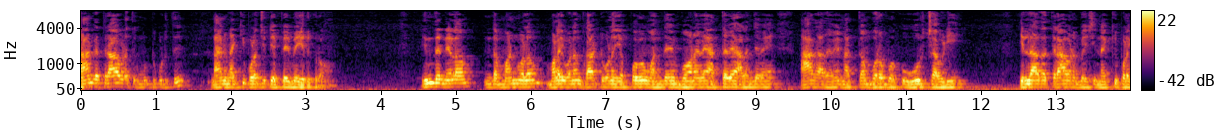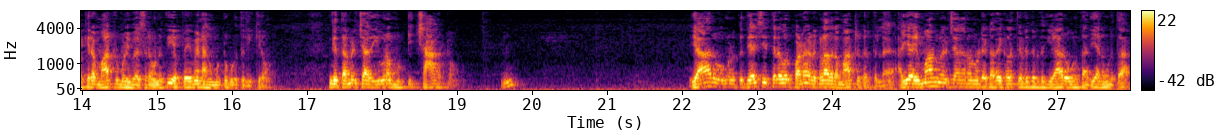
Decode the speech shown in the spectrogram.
நாங்கள் திராவிடத்துக்கு முட்டு கொடுத்து நாங்கள் நக்கி பொழைச்சிட்டு எப்பயுமே இருக்கிறோம். இந்த நிலம் இந்த மண் வளம் மலை வளம் காட்டு வளம் எப்பவும் வந்தவன் போனவன் அத்தவன் அலைஞ்சவன் ஆகாதவன் நத்தம் புறம்போக்கு ஊர் சாவடி இல்லாத திராவிடம் பேசி நக்கி பிழைக்கிற மாற்று மொழி பேசுறவனுக்கு எப்பயுமே நாங்கள் முட்டு கொடுத்து நிற்கிறோம் இங்கே தமிழ்ச்சாதி இவரை முட்டி சாகட்டும். ம்? யார் உங்களுக்கு தேசிய தலைவர் பணம் எடுக்கலாம் அதில் மாற்று இல்லை. ஐயா இமானுவேல் சேகரனுடைய கதை களத்தை எடுக்கிறதுக்கு யார் உங்களுக்கு அதிகாரம் கொடுத்தா?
